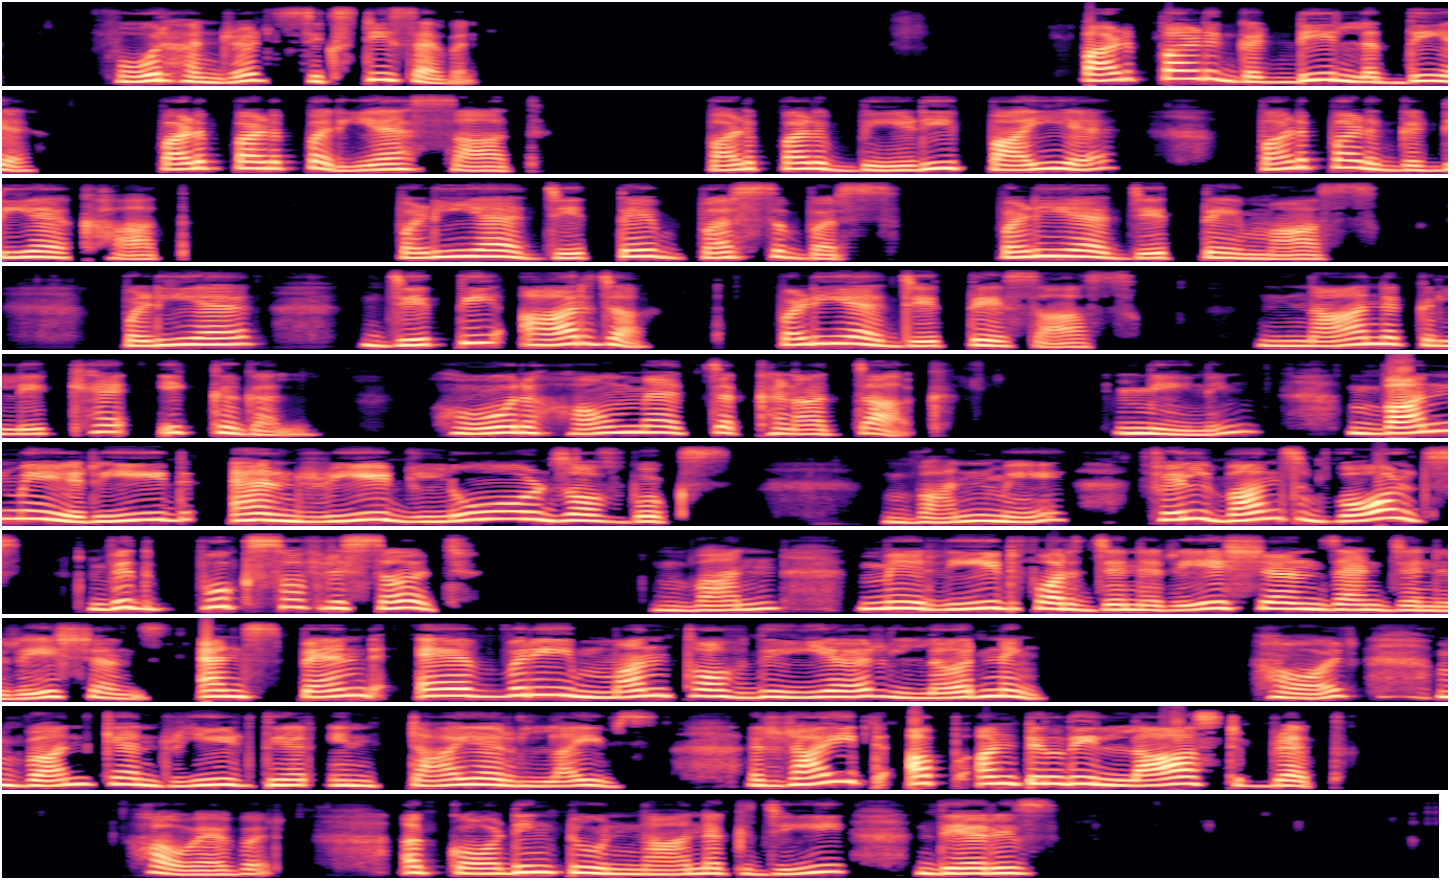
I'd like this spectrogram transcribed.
467 पड़ पड़ गड्डी लद्दी है पड़ पड़ भरिए सात पड़ पड़ बेड़ी पाई है पड़ पड़ गड्डिए खात। पड़िए जेते बरस बरस पड़िए जेते मास। पड़िए जेती आर जा पड़िए जेते सास। ਨਾਨਕ ਲੇਖੈ ਇੱਕ ਗੱਲ ਹੋਰ ਹਉਮੈ ਚਖਣਾ ਝਾਕ meaning one may read and read loads of books one may fill one's walls with books of research one may read for generations and generations and spend every month of the year learning or one can read their entire lives right up until the last breath. However, according to Nanak ji, there is,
